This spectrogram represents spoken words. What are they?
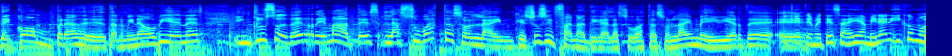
de compras de determinados bienes, incluso de remates, las subastas online, que yo soy fanática de las subastas online, me divierte. Y que eh, te metes ahí a mirar y como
